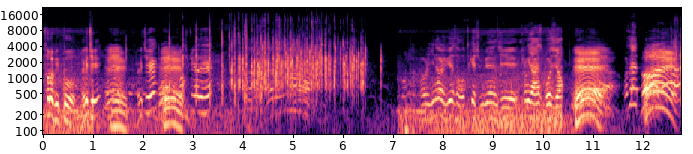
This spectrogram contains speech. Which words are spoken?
서로 믿고, 알겠지? 네. 알겠지? 네. 서로 집중해야 돼. 아, 우리 이날을 위해서 어떻게 준비했는지 경기장에서 보여주자 네. 가셋 어이.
